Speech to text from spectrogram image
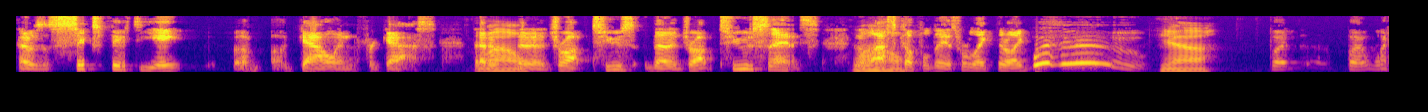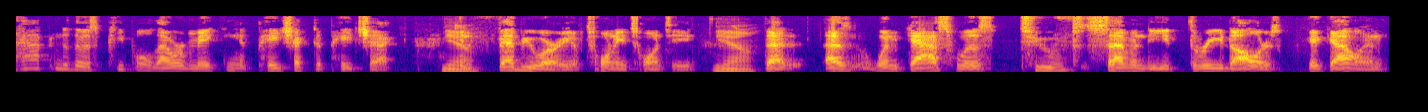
that it was a 658 a, uh, a, gallon for gas that wow. it, that it dropped two that it dropped two cents in wow. the last couple days. We're like they're like woohoo! Yeah. But but what happened to those people that were making it paycheck to paycheck yeah. in February of 2020? Yeah. That as when gas was two seventy three dollars a gallon,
